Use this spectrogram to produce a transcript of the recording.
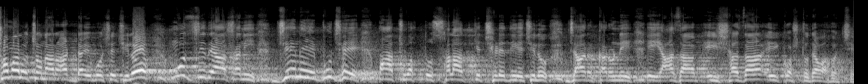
সমালোচনার আড্ডায় বসেছিল, মসজিদে আসানি জেনে বুঝে পাঁচ ওয়াক্ত সালাদকে ছেড়ে দিয়েছিল, যার কারণে এই আজাব এই সাজা, এই কষ্ট দেওয়া হচ্ছে।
